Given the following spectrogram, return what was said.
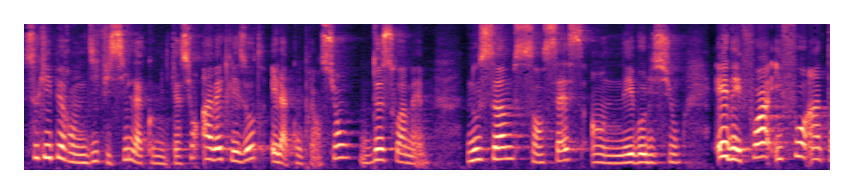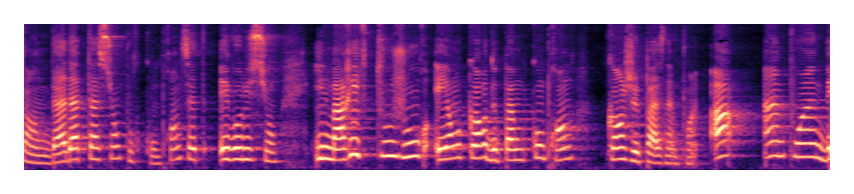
ce qui peut rendre difficile la communication avec les autres et la compréhension de soi-même. Nous sommes sans cesse en évolution et des fois il faut un temps d'adaptation pour comprendre cette évolution. Il m'arrive toujours et encore de pas me comprendre quand je passe d'un point A un point B.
